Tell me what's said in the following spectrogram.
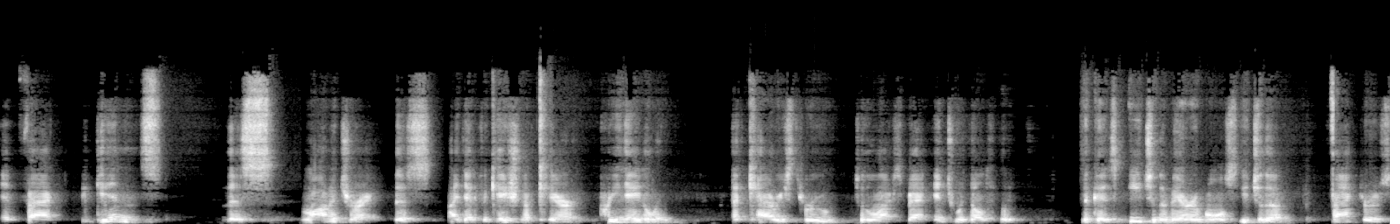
in fact, begins this monitoring, this identification of care prenatally that carries through to the lifespan into adulthood. Because each of the variables, each of the factors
